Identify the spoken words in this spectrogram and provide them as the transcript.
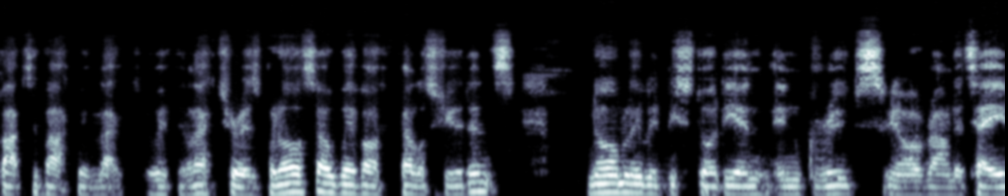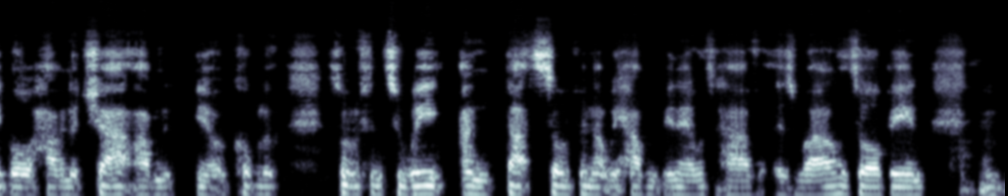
back to back with with the lecturers, but also with our fellow students. Normally, we'd be studying in groups, you know, around a table, having a chat, having you know a couple of something to eat, and that's something that we haven't been able to have as well. It's all been um,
